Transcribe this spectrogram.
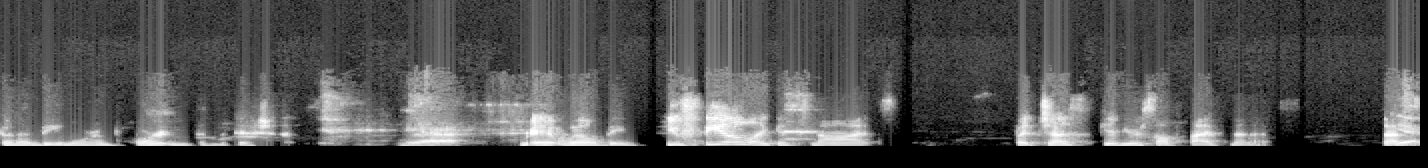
going to be more important than the dishes. Yeah. It will be. You feel like it's not, but just give yourself five minutes. That's Yeah.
